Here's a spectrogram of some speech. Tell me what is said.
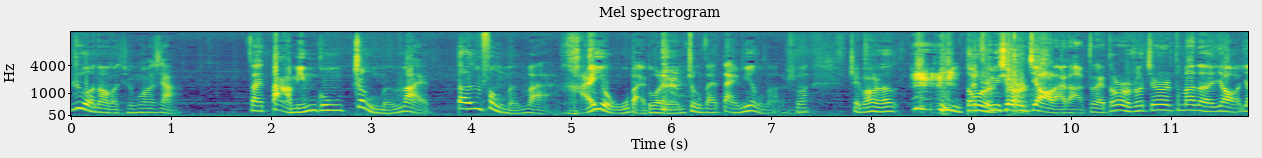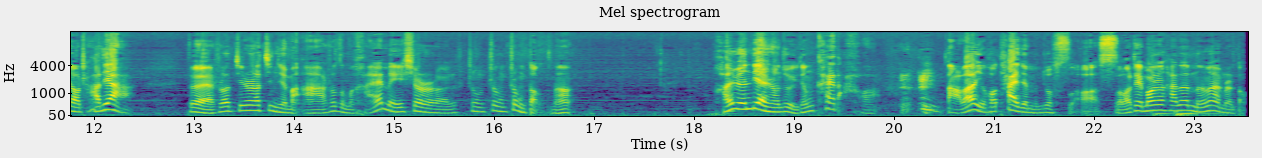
热闹的情况下，在大明宫正门外丹凤门外还有五百多人正在待命呢。说这帮人 都是今儿叫来的，对，都是说今儿他妈的要要查价，对，说今儿要进去马，说怎么还没信儿啊？正正正等呢。含元殿上就已经开打了，打完以后太监们就死了，死了，这帮人还在门外面等。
